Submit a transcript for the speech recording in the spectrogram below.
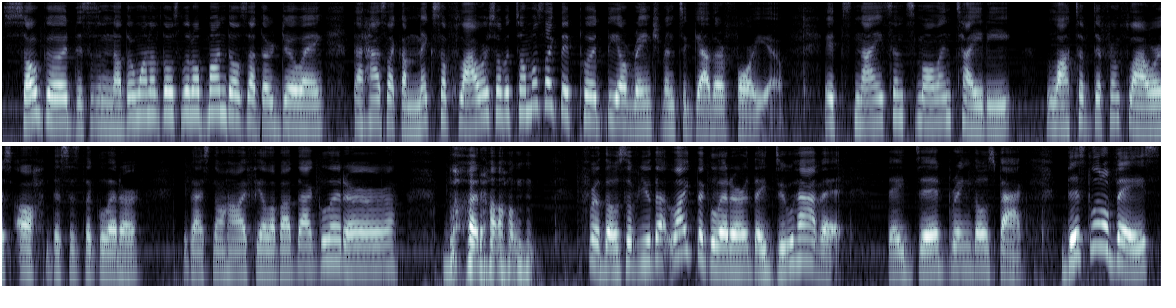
so good. This is another one of those little bundles that they're doing that has like a mix of flowers. So it's almost like they put the arrangement together for you. It's nice and small and tidy. Lots of different flowers. Oh, this is the glitter. You guys know how I feel about that glitter. But um, for those of you that like the glitter, they do have it. They did bring those back. This little vase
